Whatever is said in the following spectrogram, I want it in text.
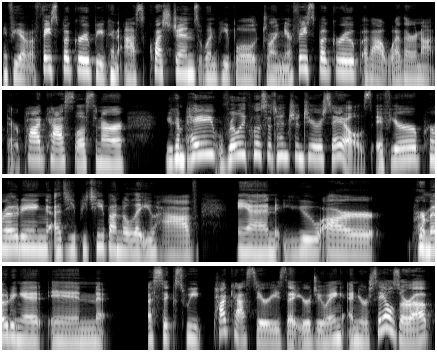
If you have a Facebook group, you can ask questions when people join your Facebook group about whether or not they're a podcast listener. You can pay really close attention to your sales. If you're promoting a TPT bundle that you have and you are promoting it in a six week podcast series that you're doing and your sales are up,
